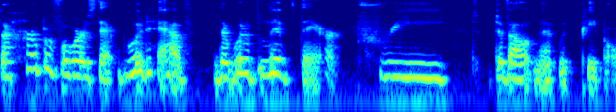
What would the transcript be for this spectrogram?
the herbivores that would have that would have lived there pre development with people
